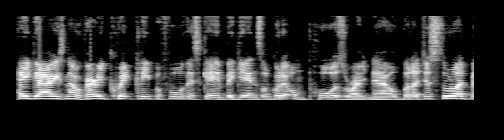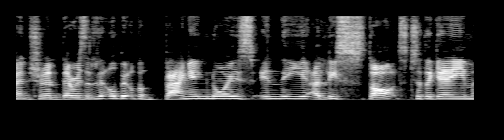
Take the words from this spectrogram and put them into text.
Hey guys, now very quickly before this game begins, I've got it on pause right now, but I just thought I'd mention there is a little bit of a banging noise in the at least start to the game,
